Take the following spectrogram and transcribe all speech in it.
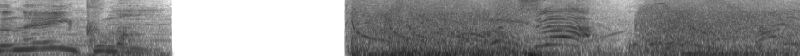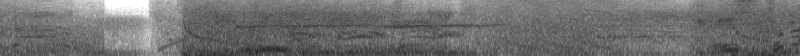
スネークマン。こっちだ消し止め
